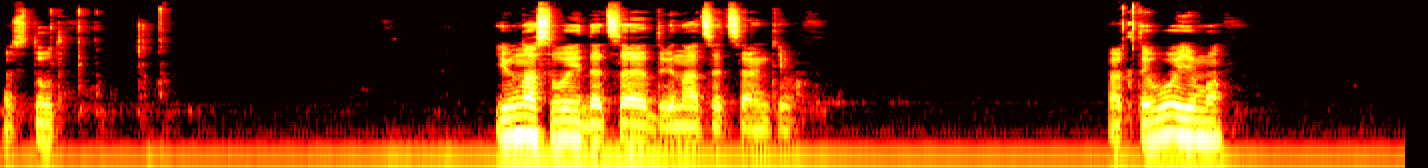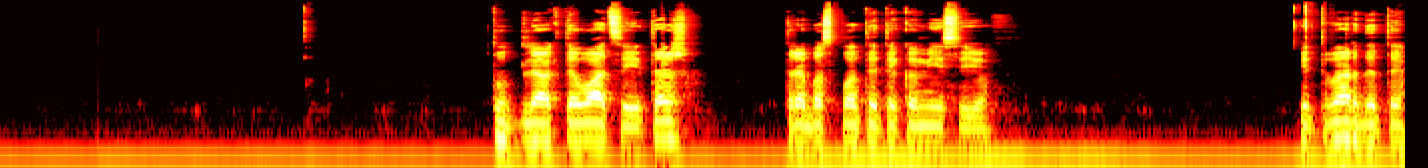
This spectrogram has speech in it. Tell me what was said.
ось тут. І в нас вийде це 12 центів. Активуємо. Тут для активації теж треба сплатити комісію. Підтвердити.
